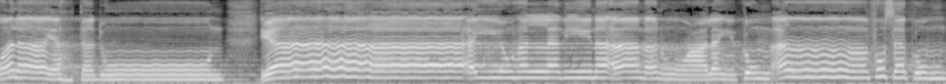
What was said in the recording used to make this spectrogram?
ولا يهتدون يا ايها الذين امنوا عليكم انفسكم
